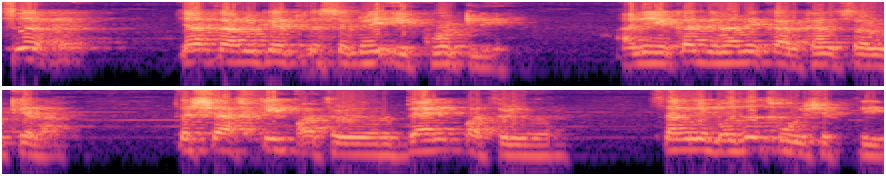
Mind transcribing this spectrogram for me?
जर या तालुक्यातले सगळे एकवटले आणि एका दिनाने कारखाना चालू केला तर शासकीय पातळीवर बँक पातळीवर चांगली मदत होऊ शकते.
